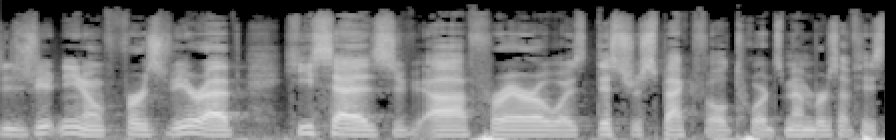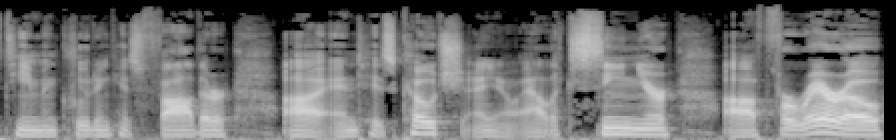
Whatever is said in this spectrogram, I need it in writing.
you know, for Zverev, he says uh, Ferrero was disrespectful towards members of his team, including his father uh, and his coach, you know, Alex Senior. Uh, Ferrero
